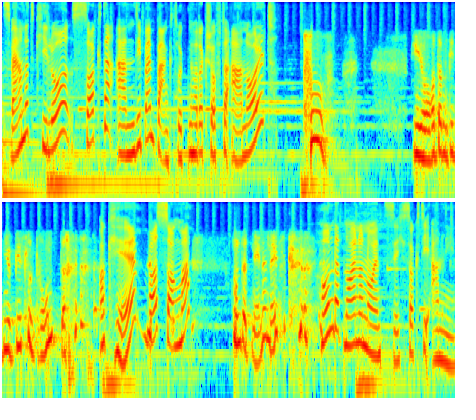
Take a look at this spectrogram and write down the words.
200 Kilo, sagt der Andi beim Bankdrücken, hat er geschafft, der Arnold. Puh. Ja, dann bin ich ein bisschen drunter. Okay, was sagen wir? 199. 199, sagt die Anni.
